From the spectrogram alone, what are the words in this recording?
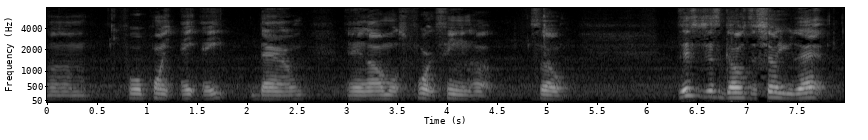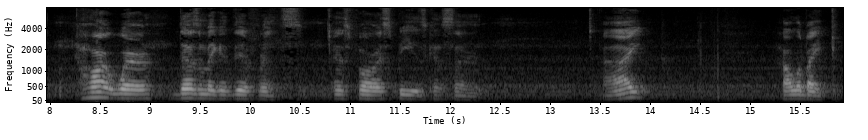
Um, 4.88 down and almost 14 up. So this just goes to show you that hardware doesn't make a difference as far as speed is concerned. Alright? Holla bike.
